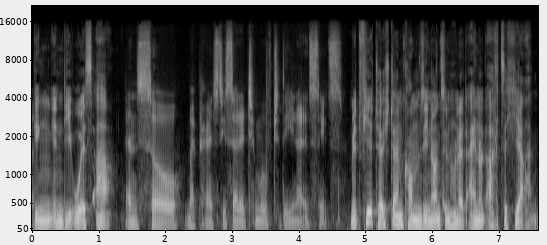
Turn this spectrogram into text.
gingen in die USA. Mit vier Töchtern kommen sie 1981 hier an.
